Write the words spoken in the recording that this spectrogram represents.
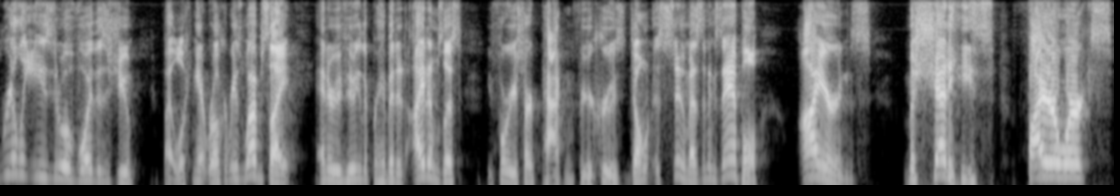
really easy to avoid this issue by looking at Royal Caribbean's website and reviewing the prohibited items list before you start packing for your cruise. Don't assume, as an example, irons, machetes, fireworks,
